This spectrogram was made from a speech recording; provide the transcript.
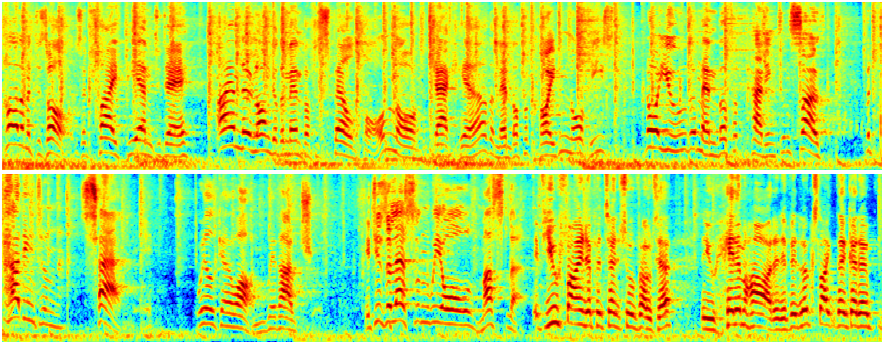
Parliament dissolves at 5 pm today, I am no longer the member for Spelthorne, nor Jack here, the member for Croydon North East, nor you, the member for Paddington South. But Paddington, sadly, will go on without you. It is a lesson we all must learn. If you find a potential voter, you hit them hard, and if it looks like they're going to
